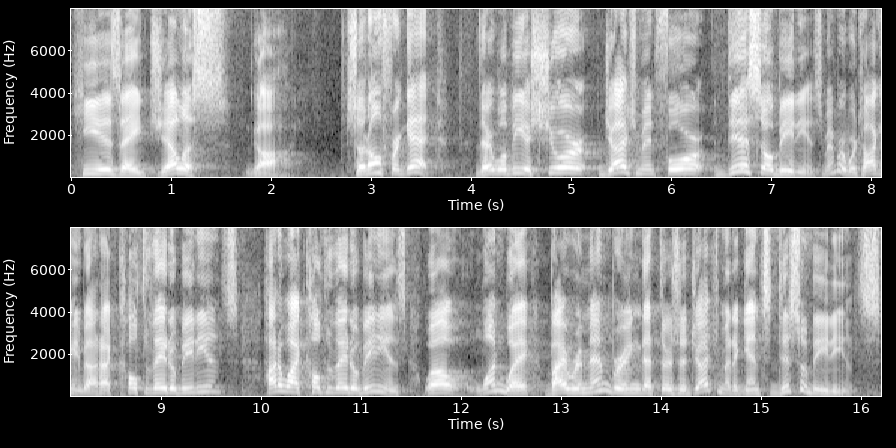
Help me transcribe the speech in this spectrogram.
He is a jealous God. So don't forget, there will be a sure judgment for disobedience. Remember we're talking about how to cultivate obedience? How do I cultivate obedience? Well, one way, by remembering that there's a judgment against disobedience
